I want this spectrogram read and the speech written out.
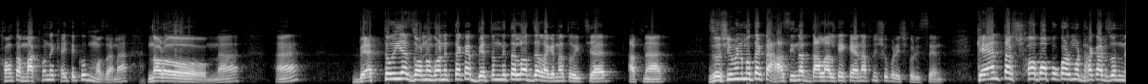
ক্ষমতা মাখনে খাইতে খুব মজা না? নরম না? হ্যাঁ? ব্যর্থ হইয়া জনগণের টাকা বেতন নিতে লজ্জা লাগে না তো, ইচ্ছা আপনার? জসিমের মতো একটা হাসিনার দালালকে কেন আপনি সুপারিশ করেছেন? কেন তার সব অপকর্ম ঢাকার জন্য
